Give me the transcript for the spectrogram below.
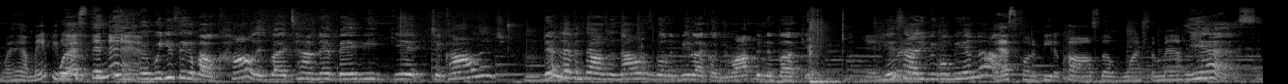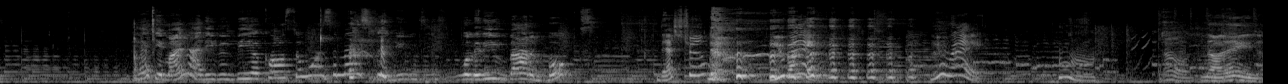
Well, hell, maybe less than that. When you think about college, by the time that baby get to college, that mm-hmm. eleven thousand dollars is gonna be like a drop in the bucket. Yeah, It's not even gonna be enough. That's going to be the cost of one semester. Yes. Heck, it might not even be a cost of one semester. You, will it even buy the books? That's true. You're right. You're right. Oh, No, they ain't no.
